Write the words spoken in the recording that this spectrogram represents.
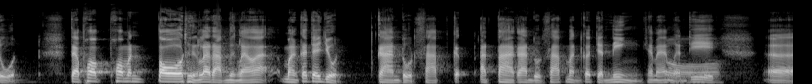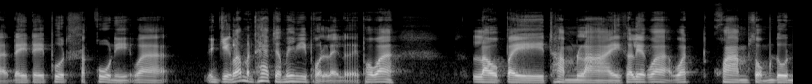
ดูด แต่พอพอมันโตถึงระดับหนึ่งแล้วอะมันก็จะหยุด การดูดซับอัตราการดูดซับมันก็จะนิ่งใช่ไหมอ๋อเหมือนที่เอ่อได้ได้พูดสักครู่นี้ว่าจริง ๆ แล้วมันแทบจะไม่มีผลอะไรเลย เพราะว่าเราไปทำลายเขาเรียกว่าวัดความสมดุล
